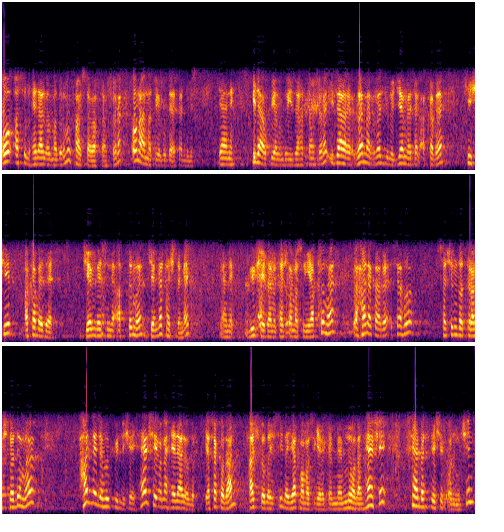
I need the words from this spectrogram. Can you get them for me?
o asıl helal olma durumu farz tavaftan sonra. Onu anlatıyor burada Efendimiz. Yani bir daha okuyalım bu izahattan sonra. İza remer raculu cemretel akabe kişi akabede cemresini attı mı, cemre taş demek. Yani büyük şeytanın taşlamasını yaptı mı ve halaka re'sehu saçını da tıraşladı mı hallelehu külli şey. Her şey ona helal olur. Yasak olan, haç dolayısıyla yapmaması gereken, memnun olan her şey serbestleşir onun için.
